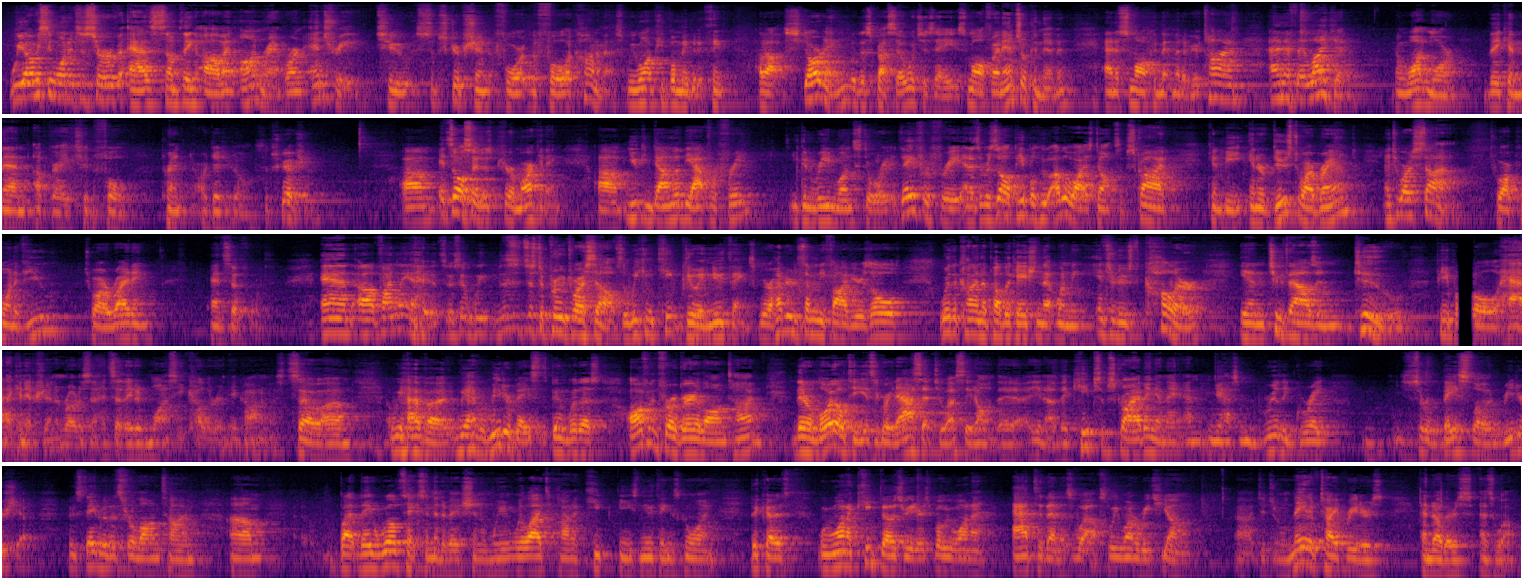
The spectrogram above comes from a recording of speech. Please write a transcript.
We obviously wanted to serve as something of an on ramp or an entry to subscription for the full economist. We want people maybe to think about starting with Espresso, which is a small financial commitment and a small commitment of your time. And if they like it and want more, they can then upgrade to the full print or digital subscription. Um, it's also just pure marketing. Um, you can download the app for free. You can read one story a day for free. And as a result, people who otherwise don't subscribe can be introduced to our brand and to our style, to our point of view, to our writing, and so forth. And uh, finally, we, this is just to prove to ourselves that we can keep doing new things. We're 175 years old. We're the kind of publication that when we introduced color in 2002, people had a conniption and wrote us and said they didn't want to see color in The Economist. So um, we, have a, we have a reader base that's been with us often for a very long time. Their loyalty is a great asset to us. They don't, they, you know, they keep subscribing and, they, and you have some really great sort of baseload readership who stayed with us for a long time. Um, but they will take some innovation, and we, we like to kind of keep these new things going because we want to keep those readers, but we want to add to them as well. So we want to reach young uh, digital native type readers and others as well.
